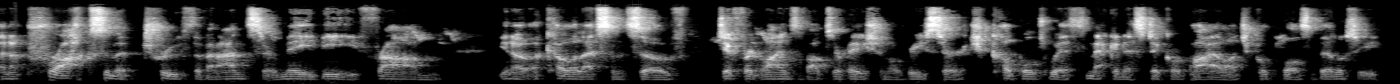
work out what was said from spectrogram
an approximate truth of an answer may be from, you know, a coalescence of different lines of observational research coupled with mechanistic or biological plausibility.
